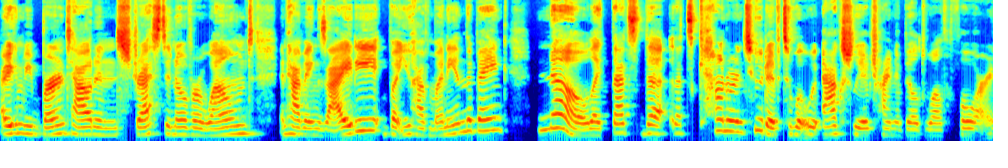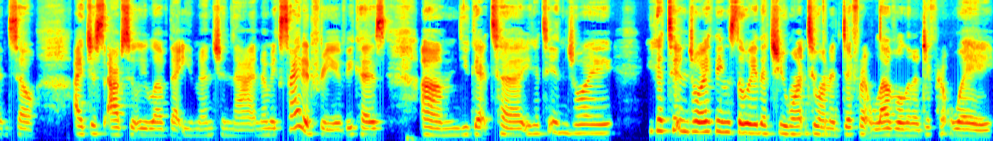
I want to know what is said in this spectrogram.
are you going to be burnt out and stressed and overwhelmed and have anxiety but you have money in the bank? No like that's the that's counterintuitive to what we actually are trying to build wealth for and so i just absolutely love that you mentioned that and i'm excited for you because um, you get to you get to enjoy you get to enjoy things the way that you want to on a different level in a different way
